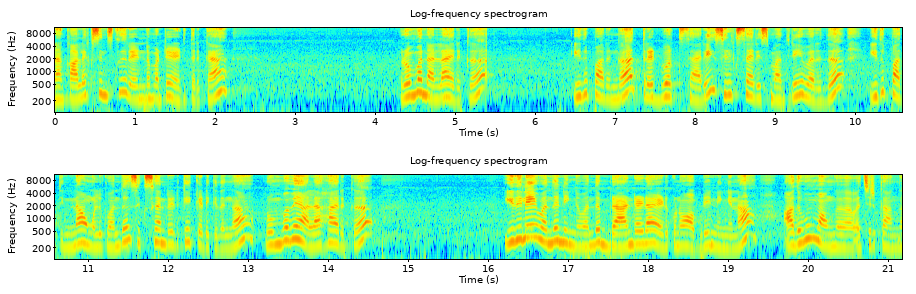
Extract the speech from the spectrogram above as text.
நான் கலெக்ஷன்ஸ்க்கு ரெண்டு மட்டும் எடுத்திருக்கேன். ரொம்ப நல்லா இருக்குது இது பாருங்கள் thread work sari silk saris மாதிரியே வருது. இது பார்த்திங்கன்னா உங்களுக்கு வந்து சிக்ஸ் ஹண்ட்ரடுக்கே கிடைக்குதுங்க. ரொம்பவே அழகாக இருக்குது இதிலே வந்து நீங்கள் வந்து பிராண்டடாக எடுக்கணும் அப்படின்னீங்கன்னா அதுவும் அவங்க வச்சுருக்காங்க.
